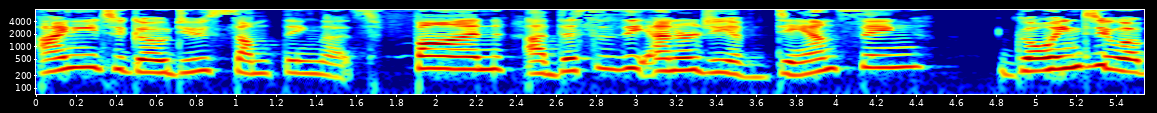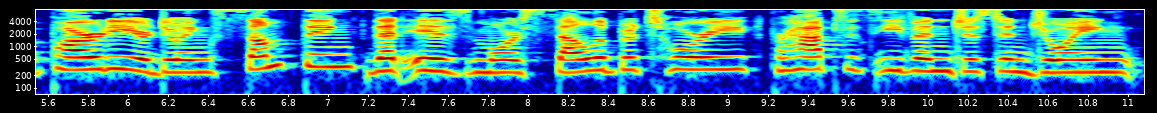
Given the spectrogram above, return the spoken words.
I need to go do something that's fun. Uh, this is the energy of dancing going to a party or doing something that is more celebratory. Perhaps it's even just enjoying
